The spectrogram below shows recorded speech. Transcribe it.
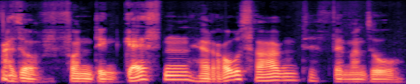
Also von den Gästen herausragend, wenn man so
